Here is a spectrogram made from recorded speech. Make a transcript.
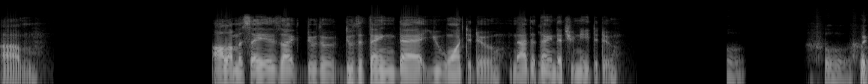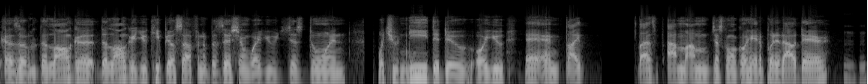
Um all I'm gonna say is like do the do the thing that you want to do, not the thing that you need to do. Ooh. Ooh. Because of the longer the longer you keep yourself in a position where you just doing what you need to do, or you and, and like let's I'm I'm just gonna go ahead and put it out there. Mhm.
